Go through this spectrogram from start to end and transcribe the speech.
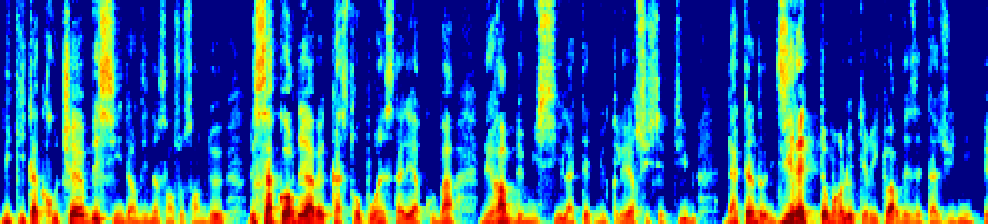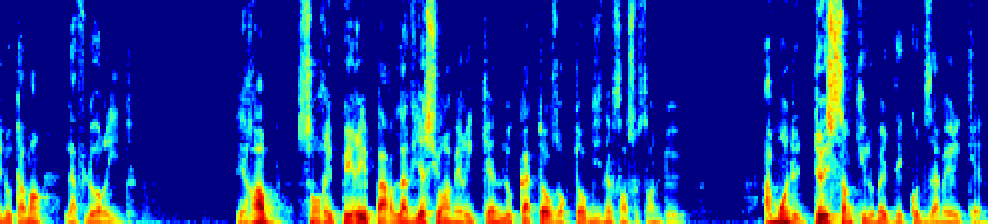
Nikita Khrouchtchev décide en 1962 de s'accorder avec Castro pour installer à Cuba des rampes de missiles à tête nucléaire susceptibles d'atteindre directement le territoire des États-Unis et notamment la Floride. Les rampes sont repérées par l'aviation américaine le 14 octobre 1962, à moins de 200 km des côtes américaines.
